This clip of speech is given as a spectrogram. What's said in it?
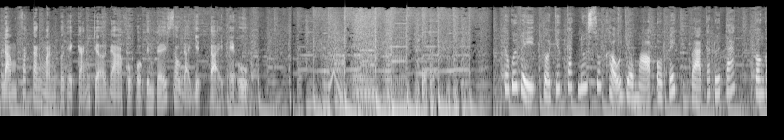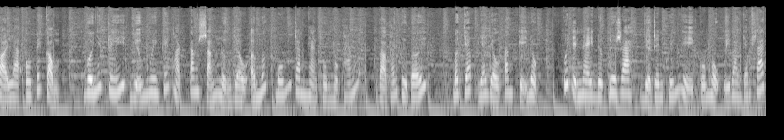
làm phát tăng mạnh có thể cản trở đà phục hồi kinh tế sau đại dịch tại EU. Thưa quý vị, tổ chức các nước xuất khẩu dầu mỏ OPEC và các đối tác, còn gọi là OPEC cộng, vừa nhất trí giữ nguyên kế hoạch tăng sản lượng dầu ở mức 400.000 thùng một tháng vào tháng 4 tới. bất chấp giá dầu tăng kỷ lục. Quyết định này được đưa ra dựa trên khuyến nghị của một ủy ban giám sát.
